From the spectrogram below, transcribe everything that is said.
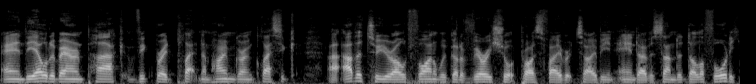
And the Aldebaran Park Vic Vicbred Platinum Homegrown Classic uh, other two-year-old final. We've got a very short price favourite, Toby, and Andover Sunder $1.40.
